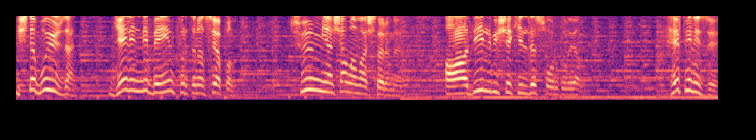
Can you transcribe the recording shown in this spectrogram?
İşte bu yüzden gelin bir beyin fırtınası yapalım. Tüm yaşam amaçlarını adil bir şekilde sorgulayalım. Hepinizi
